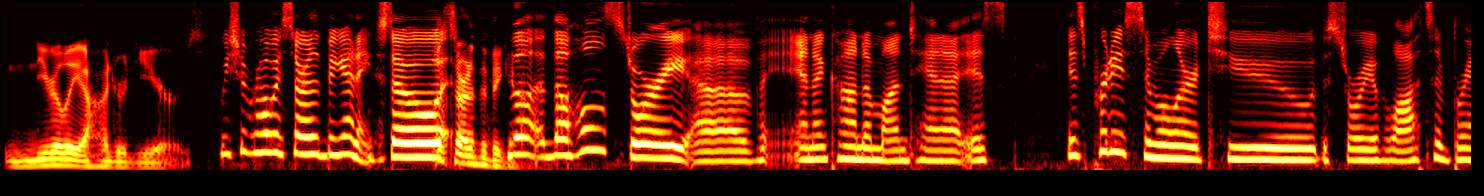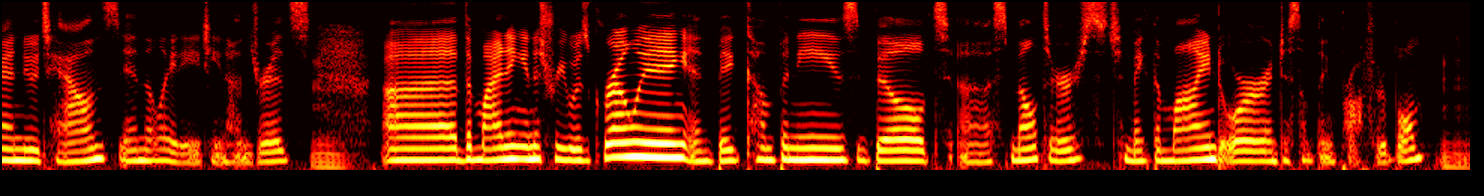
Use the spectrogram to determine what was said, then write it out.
nearly 100 years. We should probably start at the beginning. So, Let's start at the beginning. The, the whole story of Anaconda, Montana is is pretty similar to the story of lots of brand new towns in the late 1800s. Mm. Uh, the mining industry was growing, and big companies built uh, smelters to make the mined ore into something profitable. Mm-hmm.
